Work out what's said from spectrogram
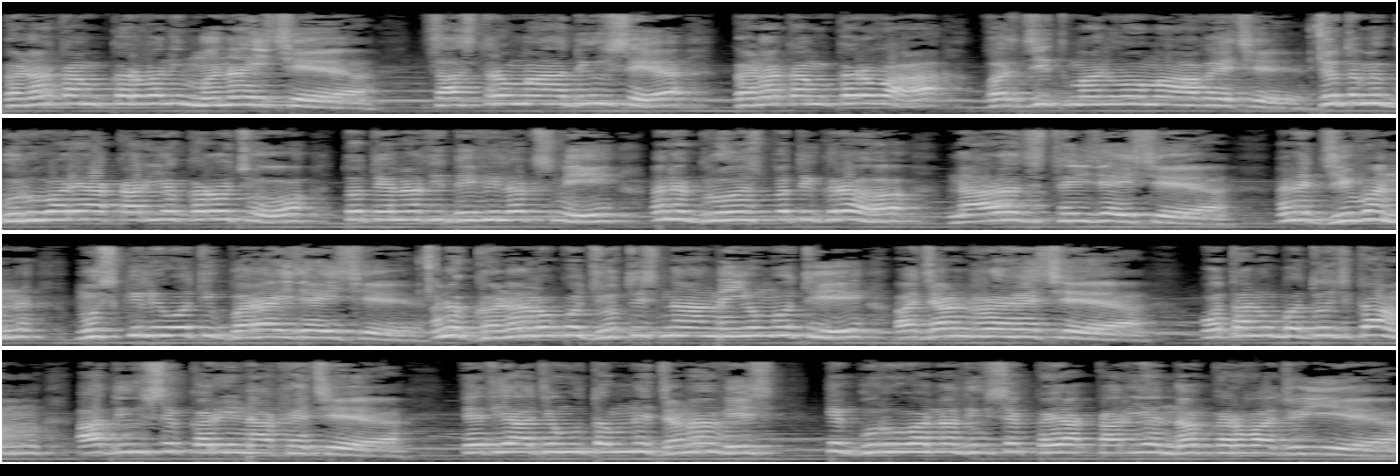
ઘણા કામ કરવાની મનાઈ છે. શાસ્ત્રમાં આ દિવસે ઘણા કામ કરવા વર્જિત માનવામાં આવે છે. જો તમે ગુરુવારે આ કાર્ય કરો છો, તો તેનાથી દેવી લક્ષ્મી અને બૃહસ્પતિ ગ્રહ નારાજ થઈ જાય છે અને જીવન મુશ્કેલીઓથી ભરાઈ જાય છે. અને ઘણા લોકો જ્યોતિષના નિયમોથી અજાણ રહે છે. પોતાનું બધું જ કામ આ દિવસે કરી નાખે છે. તેથી આજે હું તમને જણાવીશ કે ગુરુવારના દિવસે કયા કાર્ય ન કરવા જોઈએ.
